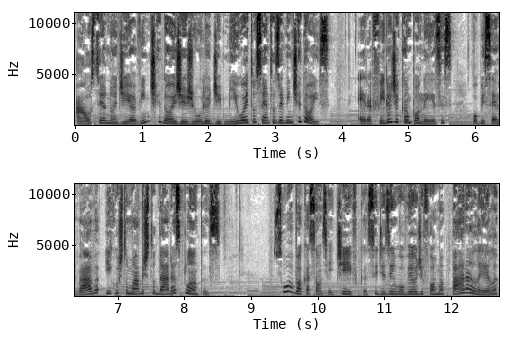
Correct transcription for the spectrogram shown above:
Áustria, no dia 22 de julho de 1822. Era filho de camponeses, observava e costumava estudar as plantas. Sua vocação científica se desenvolveu de forma paralela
